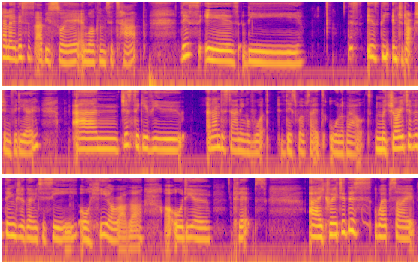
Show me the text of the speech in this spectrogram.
Hello, this is Abby Sawyer and welcome to Tap. This is the this is the introduction video and just to give you an understanding of what this website is all about. Majority of the things you're going to see or hear rather are audio clips. I created this website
